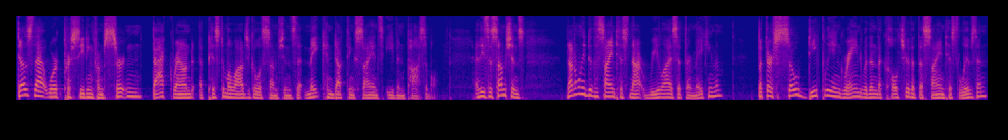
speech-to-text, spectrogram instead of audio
does that work proceeding from certain background epistemological assumptions that make conducting science even possible. And these assumptions, not only do the scientists not realize that they're making them, but they're so deeply ingrained within the culture that the scientist lives in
